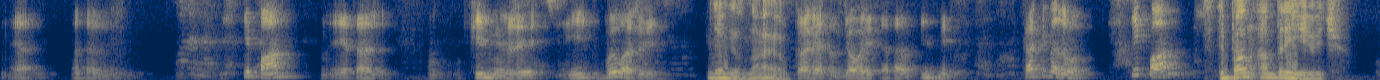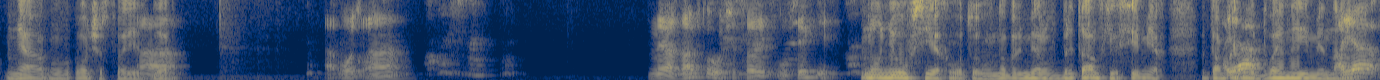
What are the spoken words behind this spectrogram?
я- это Степан, это в фильме же и было же ведь, Я не знаю. как этот говорит, это в фильме. Как тебя зовут? Степан. Степан Андреевич. У меня э, отчество есть, А. да. А, вот, а. Ну, Я знаю, что отчество у всех есть. Ну, не у всех. Вот, э, например, в британских семьях там А как я- бы двойные имена. А я,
